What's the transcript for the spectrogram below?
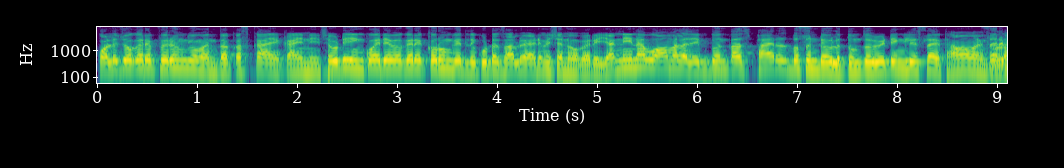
कॉलेज वगैरे फिरून घेऊ म्हणतं कसं काय काय नाही. शेवटी इन्क्वायरी वगैरे करून घेतली कुठं चालू आहे ऍडमिशन वगैरे. यांनी ना भाऊ आम्हाला एक दोन तास बाहेरच बसून ठेवलं. तुमचं वेटिंग लिस्टला आहे. थांबा म्हणे सर्व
